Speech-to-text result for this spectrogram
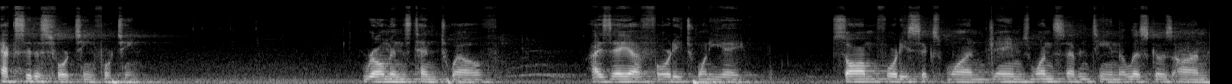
Exodus 14 14, Romans 10 12, Isaiah 40 28, Psalm 46 1, James 1 17, the list goes on.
